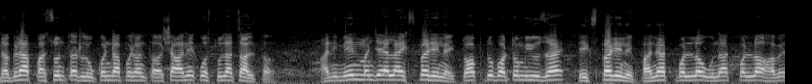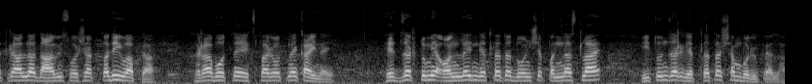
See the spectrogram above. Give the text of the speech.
दगडापासून तर लोखंडापर्यंत अशा अनेक वस्तूला चालतं. आणि मेन म्हणजे याला एक्सपायरी नाही. टॉप टू बॉटम यूज आहे एक्सपायरी नाही. पाण्यात पडलं उन्हात पडलं हवेत राहिलं दहा वीस वर्षात कधी वापरा. खराब होत नाही एक्सपायर होत नाही काही नाही. हेच जर तुम्ही ऑनलाईन घेतलं तर दोनशे पन्नासला आहे. इथून जर घेतलं तर शंभर रुपयाला.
